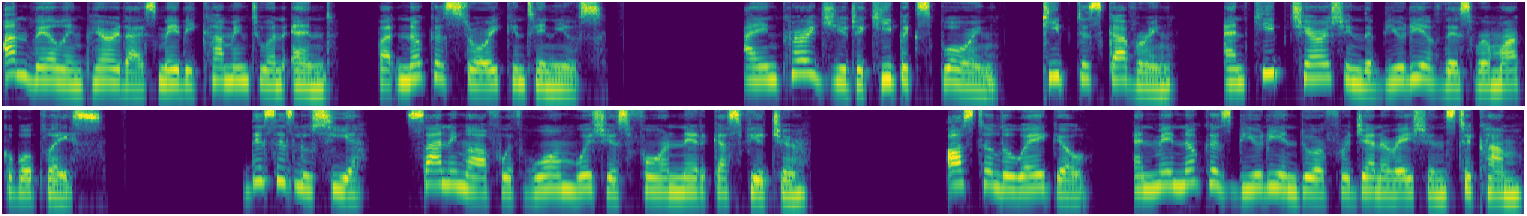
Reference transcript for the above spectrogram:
Unveiling Paradise may be coming to an end, but Nerja's story continues. I encourage you to keep exploring, keep discovering, and keep cherishing the beauty of this remarkable place. This is Lucia, signing off with warm wishes for Nerja's future. Hasta luego, and may Nerja's beauty endure for generations to come.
